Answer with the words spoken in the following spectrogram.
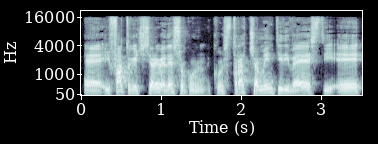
Eh, il fatto che ci si arrivi adesso con, con, stracciamenti di vesti e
